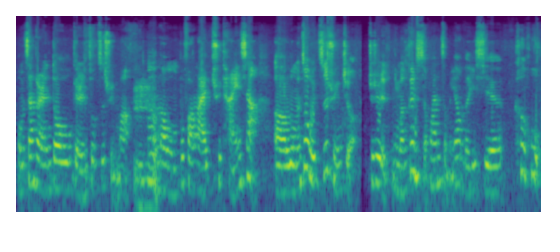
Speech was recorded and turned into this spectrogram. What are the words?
我们三个人都给人做咨询嘛，嗯嗯，那我们不妨来去谈一下，呃，我们作为咨询者，就是你们更喜欢怎么样的一些客户，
